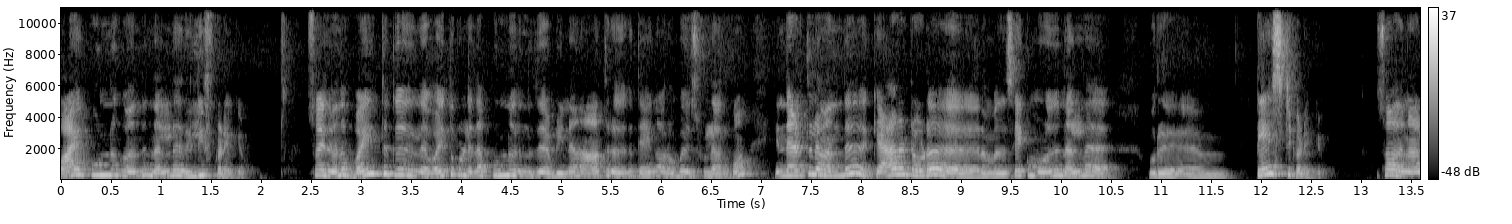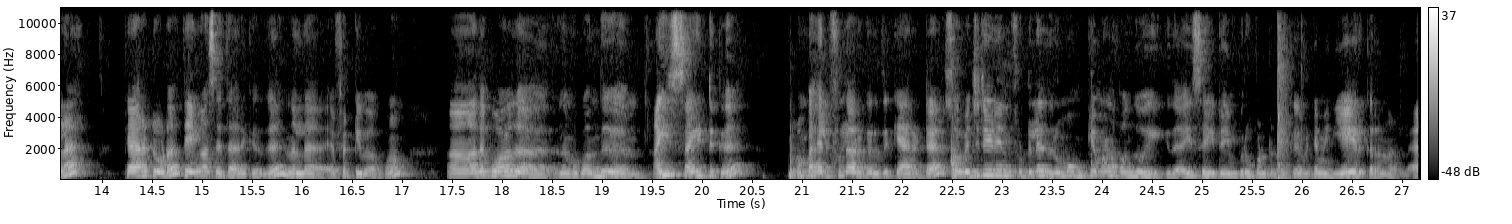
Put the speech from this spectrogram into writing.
வாய் புண்ணுக்கு வந்து நல்ல ரிலீஃப் கிடைக்கும். ஸோ இது வந்து வயிற்றுக்கு இல்லை வயிற்றுக்குள்ளே ஏதாவது புண்ணு இருந்தது அப்படின்னா ஆத்துறதுக்கு தேங்காய் ரொம்ப யூஸ்ஃபுல்லாக இருக்கும். இந்த இடத்துல வந்து கேரட்டோட நம்ம அதை சேர்க்கும் பொழுது நல்ல ஒரு டேஸ்ட் கிடைக்கும். ஸோ அதனால் கேரட்டோட தேங்காய் சேர்த்து அரைக்கிறது நல்ல எஃபெக்டிவாக இருக்கும். அதே போல் நமக்கு வந்து ஐஸ் சைட்டுக்கு ரொம்ப ஹெல்ப்ஃபுல்லாக இருக்கிறது கேரட்டு ஸோ வெஜிடேரியன் ஃபுட்டில் இது ரொம்ப முக்கியமான பங்கு வகிக்குது ஐஸ் சைட்டை இம்ப்ரூவ் பண்ணுறதுக்கு விட்டமின் ஏ இருக்கிறனால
